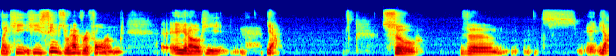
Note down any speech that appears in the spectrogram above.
Like he he seems to have reformed you know he yeah. So the yeah.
